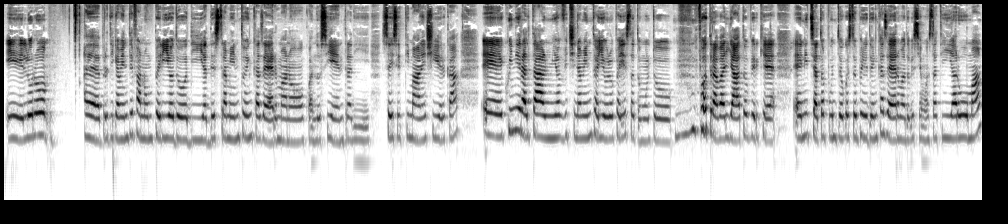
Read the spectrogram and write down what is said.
e loro eh, praticamente fanno un periodo di addestramento in caserma no? quando si entra di sei settimane circa e quindi in realtà il mio avvicinamento agli europei è stato molto un po' travagliato perché è iniziato appunto questo periodo in caserma dove siamo stati a Roma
